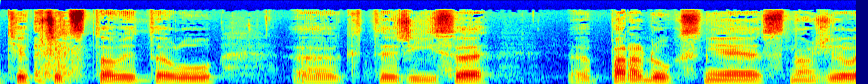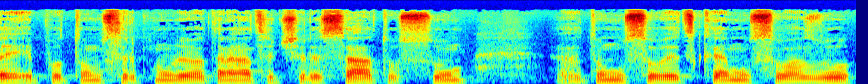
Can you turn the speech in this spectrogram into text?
těch představitelů, kteří se paradoxně snažili i potom v srpnu 1968 tomu sovětskému svazu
